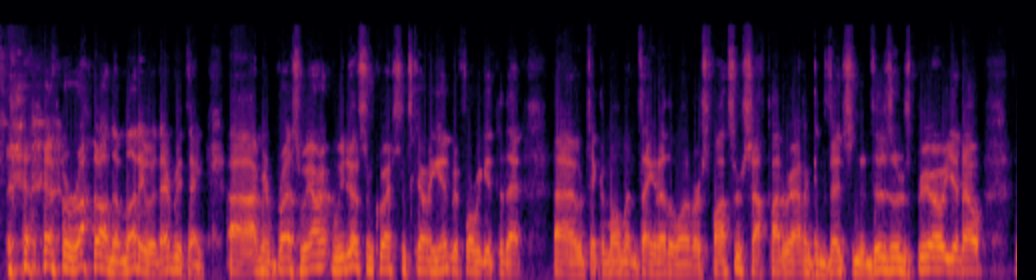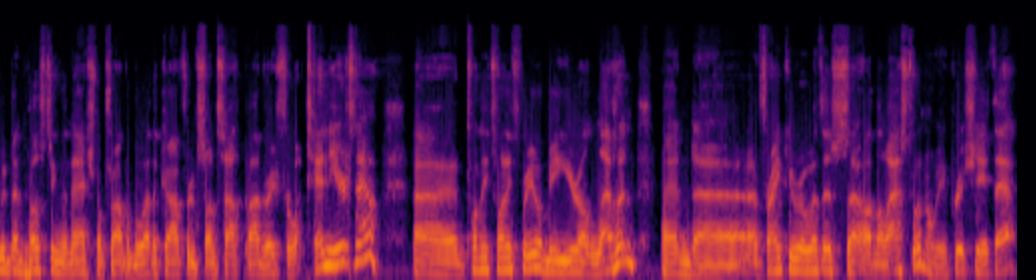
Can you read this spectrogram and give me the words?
Right on the money with everything. Uh, I'm impressed. We are we do have some questions coming in. Before we get to that, uh, we'll take a moment and thank another one of our sponsors, South Padre Island Convention and Visitors Bureau. You know, we've been hosting the National Tropical Weather Conference on South Padre for what ten years now. Uh, 2023 will be year 11. And uh, Frank, you were with us uh, on the last one, and we appreciate that,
